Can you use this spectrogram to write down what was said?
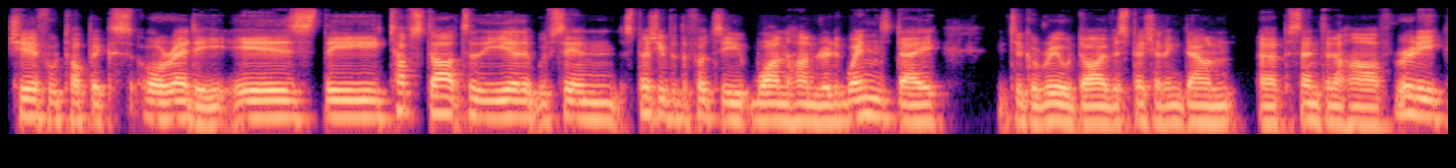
cheerful topics already, is the tough start to the year that we've seen, especially for the FTSE 100. Wednesday, it took a real dive, especially I think down a percent and a half, really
